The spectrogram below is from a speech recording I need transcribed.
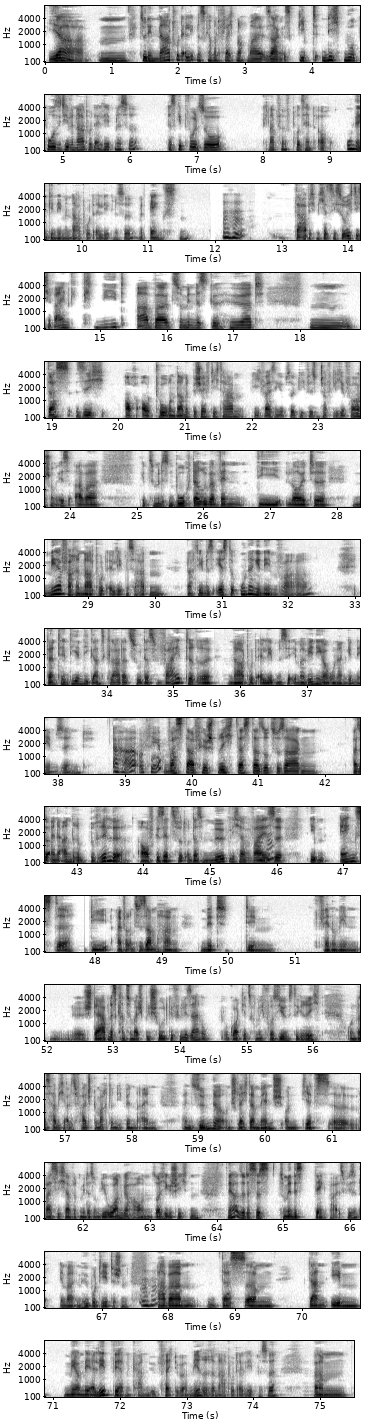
Ja, mh, zu den Nahtoderlebnissen kann man vielleicht nochmal sagen, es gibt nicht nur positive Nahtoderlebnisse, es gibt wohl so knapp fünf Prozent auch unangenehme Nahtoderlebnisse mit Ängsten. Mhm. Da habe ich mich jetzt nicht so richtig reingekniet, aber zumindest gehört, mh, dass sich auch Autoren damit beschäftigt haben. Ich weiß nicht, ob es wirklich wissenschaftliche Forschung ist, aber es gibt zumindest ein Buch darüber, wenn die Leute mehrfache Nahtoderlebnisse hatten, nachdem das erste unangenehm war, dann tendieren die ganz klar dazu, dass weitere Nahtoderlebnisse immer weniger unangenehm sind. Aha, okay. Was dafür spricht, dass da sozusagen also eine andere Brille aufgesetzt wird und dass möglicherweise eben Ängste, die einfach im Zusammenhang mit dem Phänomen äh, sterben. Das kann zum Beispiel Schuldgefühle sein. Oh, oh Gott, jetzt komme ich vor das jüngste Gericht und was habe ich alles falsch gemacht und ich bin ein, ein Sünder und schlechter Mensch und jetzt äh, weiß ich ja, wird mir das um die Ohren gehauen. Solche Geschichten. Ja, also dass das zumindest denkbar ist. Wir sind immer im Hypothetischen. Mhm. Aber ähm, dass ähm, dann eben mehr und mehr erlebt werden kann, vielleicht über mehrere Nahtoderlebnisse, ähm,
